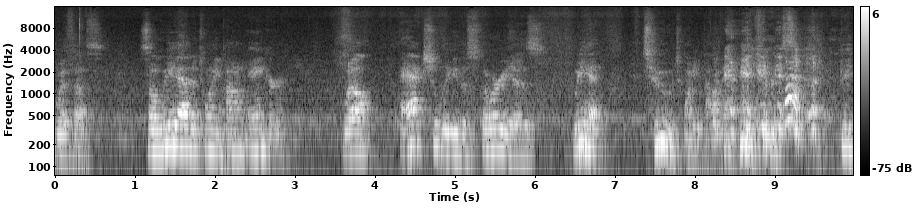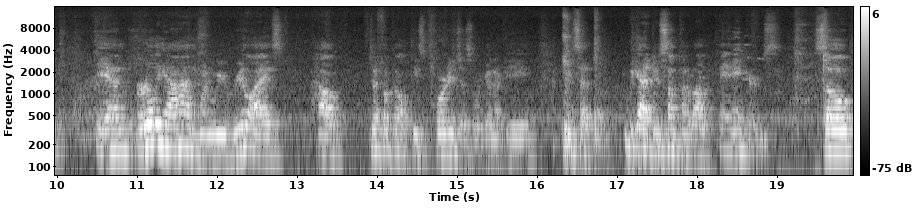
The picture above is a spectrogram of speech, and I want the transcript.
with us. So we had a twenty pound anchor. Well, actually, the story is, we had two 20 pound anchors. And early on, when we realized how difficult these portages were gonna be, we said, we gotta do something about the anchors. So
